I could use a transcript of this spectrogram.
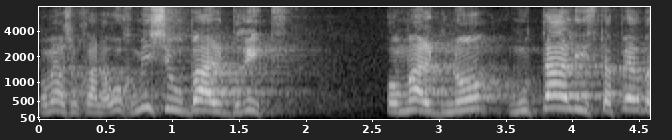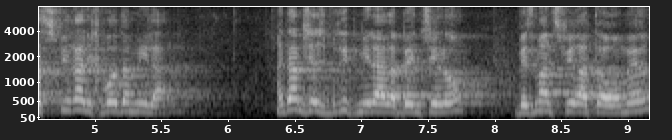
אומר השולחן ערוך, מי שהוא בעל ברית או מל בנו, מותר להסתפר בספירה לכבוד המילה. אדם שיש ברית מילה לבן שלו בזמן ספירת העומר,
